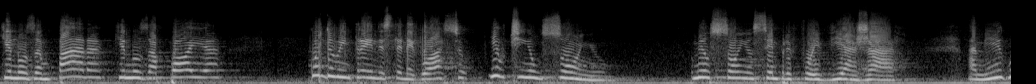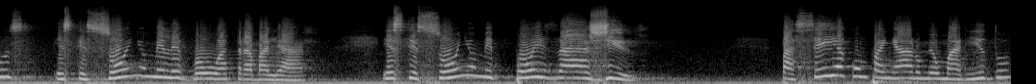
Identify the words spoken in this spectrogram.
que nos ampara, que nos apoia. Quando eu entrei neste negócio, eu tinha um sonho. O meu sonho sempre foi viajar. Amigos, este sonho me levou a trabalhar. Este sonho me pôs a agir. Passei a acompanhar o meu marido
